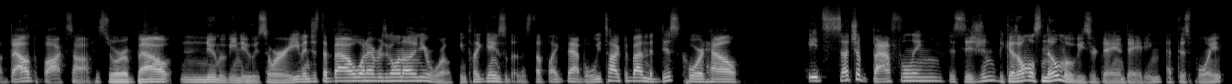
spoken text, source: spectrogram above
about the box office or about new movie news or even just about whatever's going on in your world. You can play games with us and stuff like that. But we talked about in the Discord how it's such a baffling decision because almost no movies are day and dating at this point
